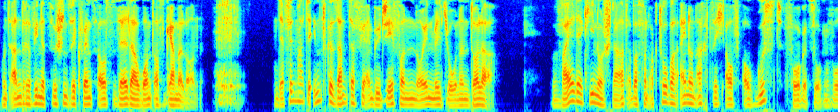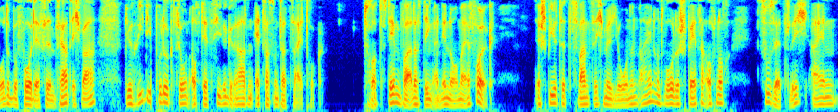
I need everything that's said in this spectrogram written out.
und andere wie eine Zwischensequenz aus Zelda Wand of Gamelon. Der Film hatte insgesamt dafür ein Budget von 9 Millionen Dollar. Weil der Kinostart aber von Oktober 81 auf August vorgezogen wurde, bevor der Film fertig war, geriet die Produktion auf der Zielgeraden etwas unter Zeitdruck. Trotzdem war das Ding ein enormer Erfolg. Er spielte 20 Millionen ein und wurde später auch noch zusätzlich ein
